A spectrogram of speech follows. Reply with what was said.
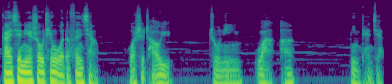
感谢您收听我的分享，我是朝雨，祝您晚安，明天见。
